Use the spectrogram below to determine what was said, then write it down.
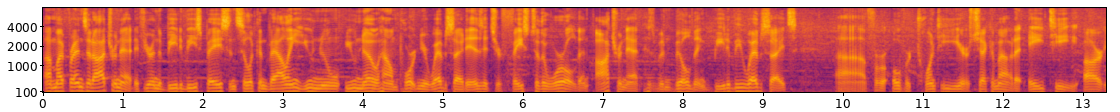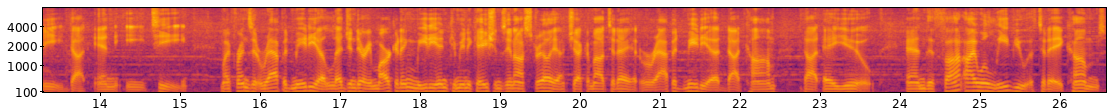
Uh, my friends at Atrenet, if you're in the B2B space in Silicon Valley, you know you know how important your website is. It's your face to the world, and Atrenet has been building B2B websites uh, for over 20 years. Check them out at atre.net. My friends at Rapid Media, legendary marketing, media, and communications in Australia. Check them out today at rapidmedia.com.au. And the thought I will leave you with today comes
